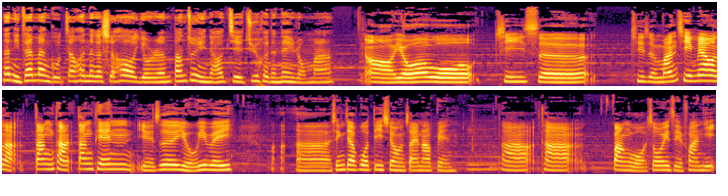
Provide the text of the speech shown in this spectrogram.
那你在曼谷教会那个时候，有人帮助你了解聚会的内容吗？啊，有啊！我其实其实蛮奇妙啦。当他当天也是有一位啊新加坡弟兄在那边，嗯、他他帮我做一些翻译。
